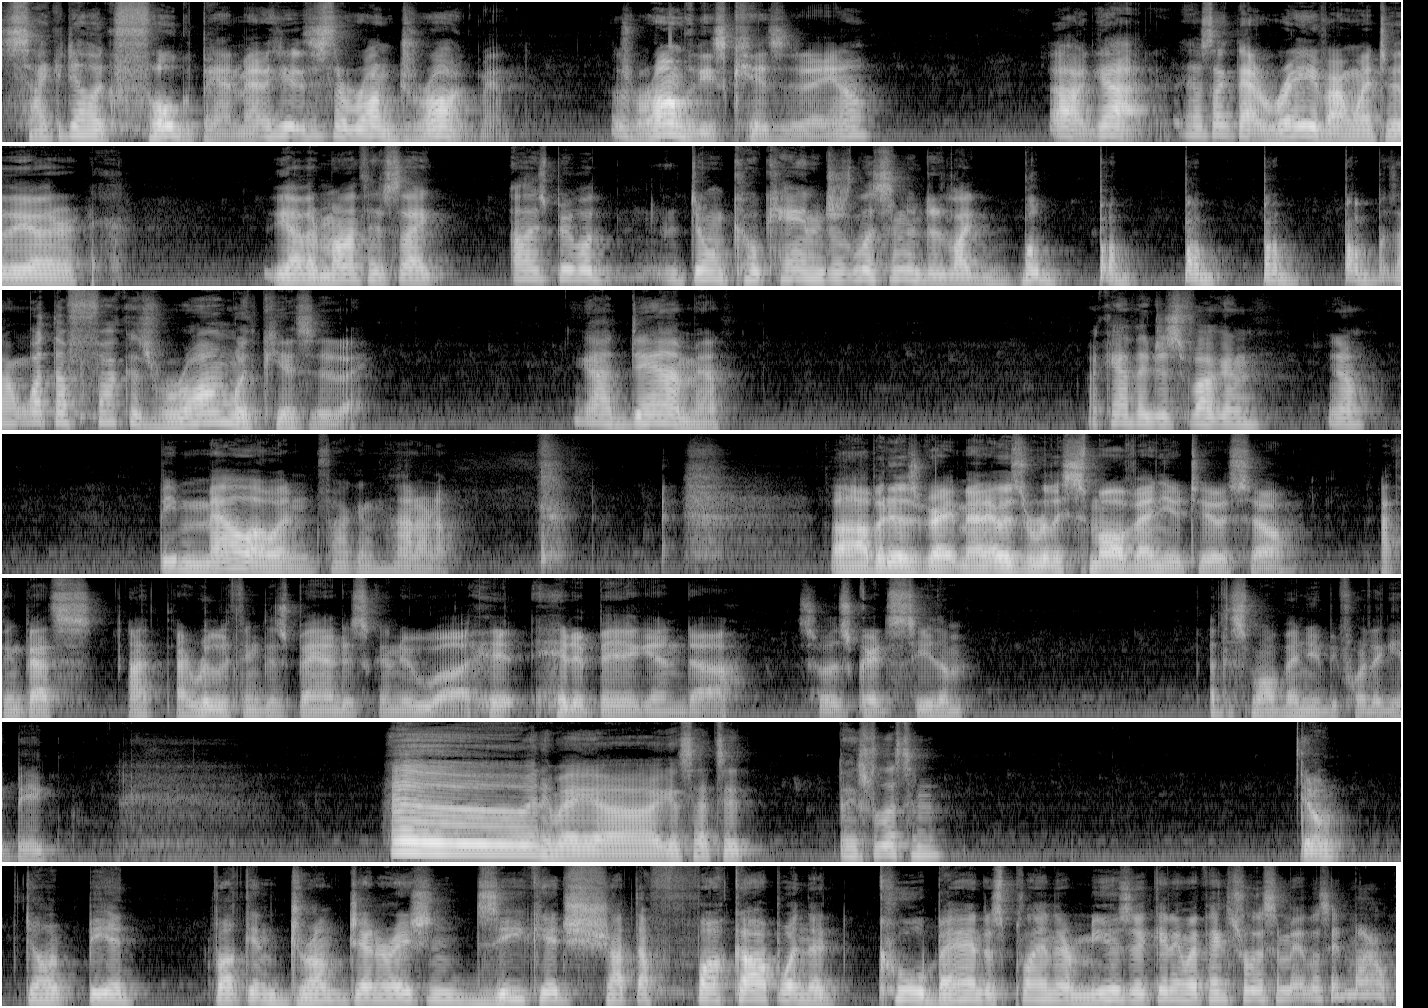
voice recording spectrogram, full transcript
psychedelic folk band, man? This is the wrong drug, man. What's wrong with these kids today? You know? Oh God, it was like that rave I went to the other the other month. It's like all these people doing cocaine and just listening to like. What the fuck is wrong with kids today? God damn, man. Why can't they just fucking, you know, be mellow and fucking, I don't know. uh, but it was great, man. It was a really small venue, too, so I think that's, I, I really think this band is going to uh, hit, hit it big, and uh, so it's great to see them at the small venue before they get big. Oh, anyway, uh, I guess that's it Thanks for listening. Don't don't be a fucking drunk Generation Z kid. Shut the fuck up when the cool band is playing their music. Anyway, thanks for listening. We'll see you tomorrow.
